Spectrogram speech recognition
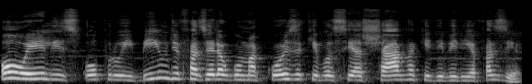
Ou eles o proibiam de fazer alguma coisa que você achava que deveria fazer.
